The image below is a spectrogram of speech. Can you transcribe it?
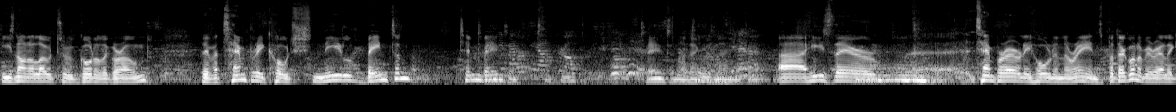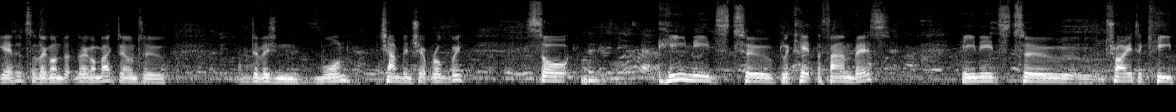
He's not allowed to go to the ground. They have a temporary coach, Neil Bainton. Tim Bainton. Tainton, I think his name. Uh, he's there uh, temporarily holding the reins, but they're going to be relegated, so they're going to, they're going back down to Division One, Championship Rugby. So he needs to placate the fan base. He needs to try to keep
